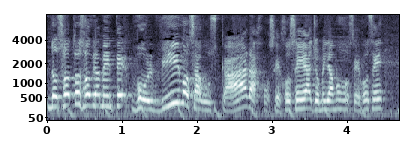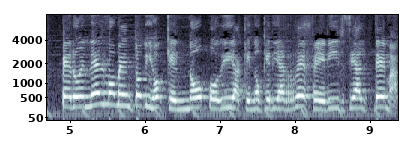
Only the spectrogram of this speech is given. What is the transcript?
nosotros obviamente volvimos a buscar a José José, yo me llamo José José, pero en el momento dijo que no podía, que no quería referirse al tema.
